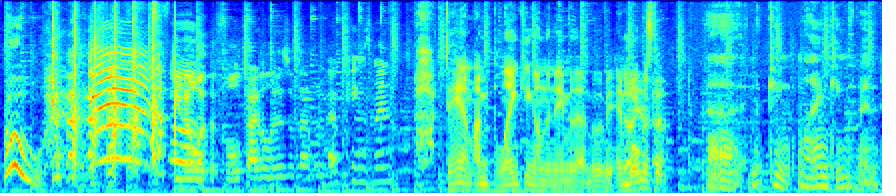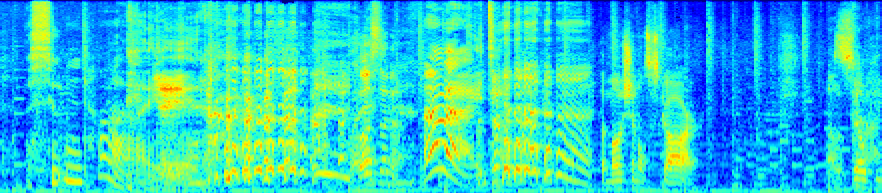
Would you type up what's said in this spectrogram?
Woo! You know oh. what the full title is of that movie? Of Kingsman? Oh, damn, I'm blanking on the name of that movie. And no, what was not. Uh, the... Uh, King, Lion Kingsman, a suit and tie. Yeah. Close enough. All right. Emotional scar. Oh, so God. He...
